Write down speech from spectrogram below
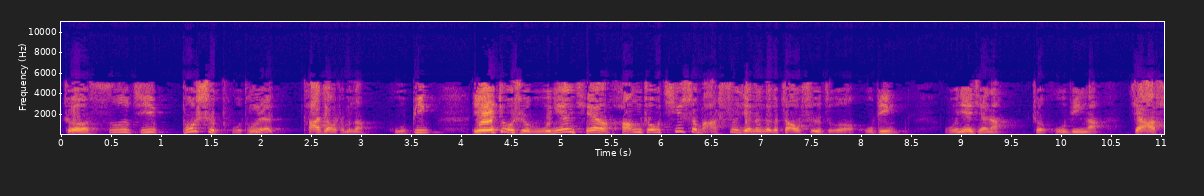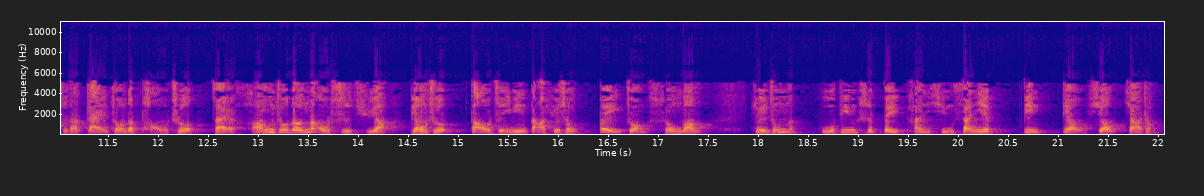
这司机不是普通人，他叫什么呢？胡兵，也就是五年前杭州七十码事件的那个肇事者胡兵。五年前呢，这胡兵啊，驾驶他改装的跑车在杭州的闹市区啊飙车，导致一名大学生被撞身亡。最终呢，胡兵是被判刑三年。并吊销驾照。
